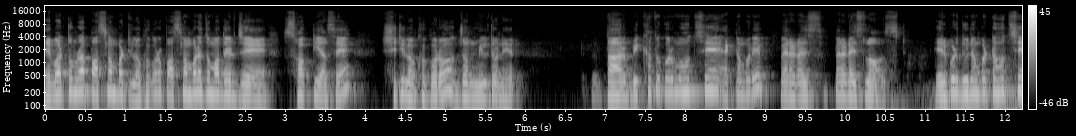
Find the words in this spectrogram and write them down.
এবার তোমরা পাঁচ নাম্বারটি লক্ষ্য করো। পাঁচ নম্বরে তোমাদের যে শখটি আছে, সেটি লক্ষ্য করো জন মিল্টনের। তার বিখ্যাত কর্ম হচ্ছে এক নম্বরে প্যারাডাইস প্যারাডাইস লস্ট। এরপরে দুই নম্বরটা হচ্ছে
